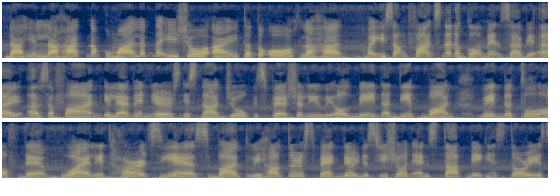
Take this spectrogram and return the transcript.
Dahil lahat ng kumalat na issue ay totoo lahat. May isang fans na nag-comment sabi ay, as a fan, 11 years is not joke, especially we all made a deep bond with the two of them. While it hurts, yes, but we have to respect their decision and stop making stories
